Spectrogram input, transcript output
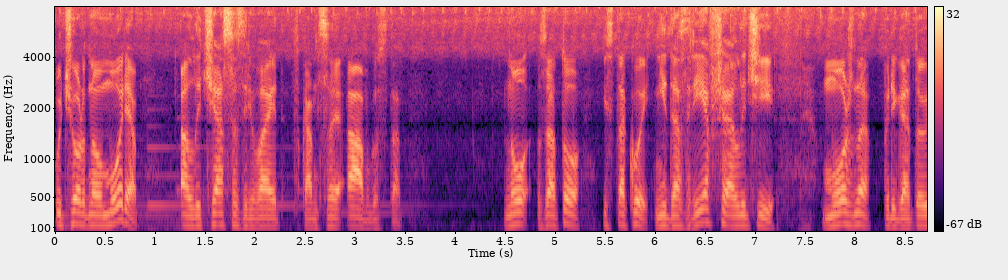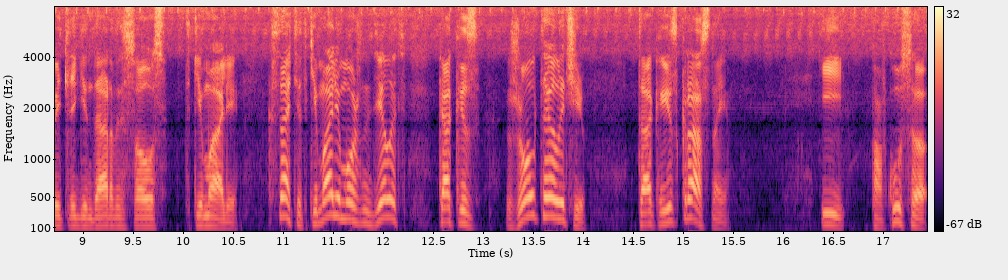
у Черного моря, алыча созревает в конце августа. Но зато из такой недозревшей алычи можно приготовить легендарный соус ткемали. Кстати, ткемали можно делать как из желтой алычи, так и из красной. И по вкусу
